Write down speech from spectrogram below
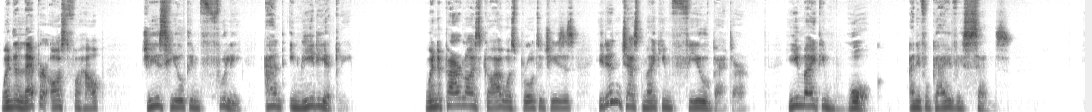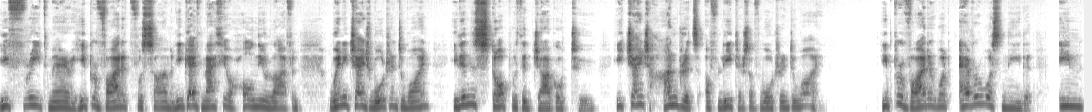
When the leper asked for help, Jesus healed him fully and immediately. When the paralyzed guy was brought to Jesus, he didn't just make him feel better, he made him walk and he forgave his sins. He freed Mary. He provided for Simon. He gave Matthew a whole new life. And when he changed water into wine, he didn't stop with a jug or two. He changed hundreds of liters of water into wine. He provided whatever was needed in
